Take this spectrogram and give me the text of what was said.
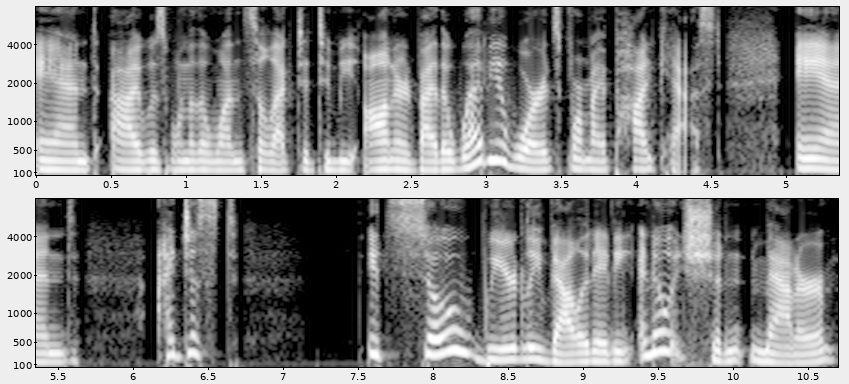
and I was one of the ones selected to be honored by the Webby Awards for my podcast. And I just, it's so weirdly validating. I know it shouldn't matter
